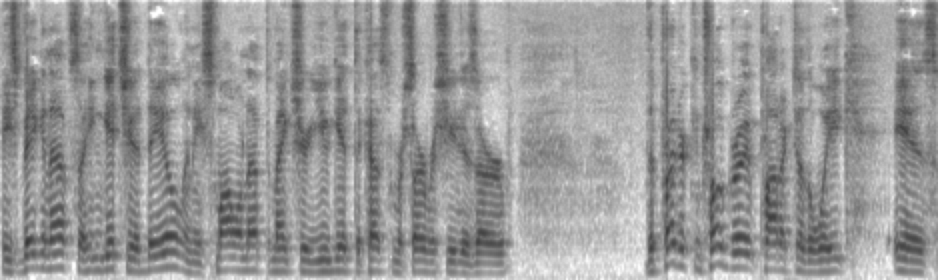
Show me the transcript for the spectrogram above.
he's big enough so he can get you a deal and he's small enough to make sure you get the customer service you deserve. The Predator Control Group product of the week is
